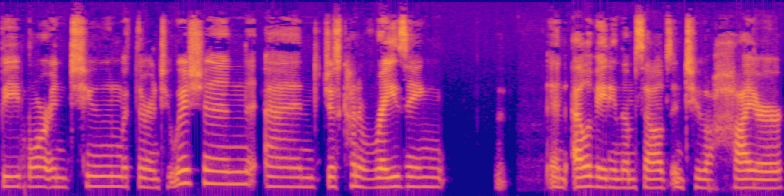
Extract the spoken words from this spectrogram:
be more in tune with their intuition and just kind of raising and elevating themselves into a higher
